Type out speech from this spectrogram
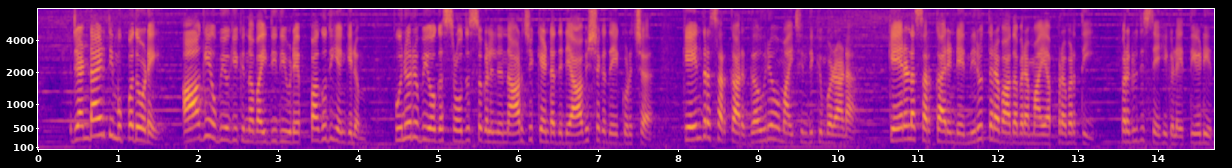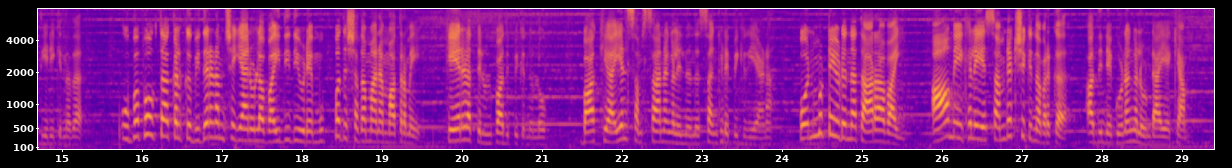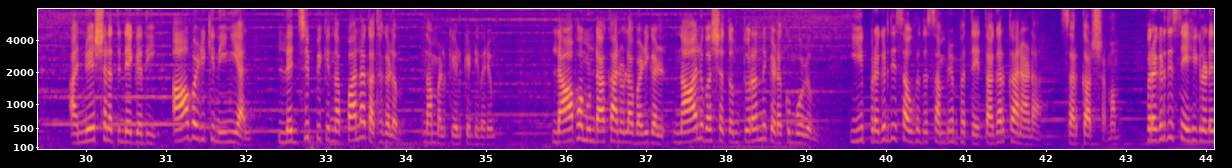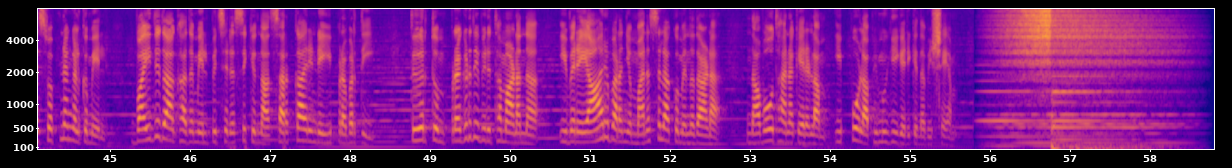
രണ്ടായിരത്തി മുപ്പതോടെ ആകെ ഉപയോഗിക്കുന്ന വൈദ്യുതിയുടെ പകുതിയെങ്കിലും പുനരുപയോഗ സ്രോതസ്സുകളിൽ നിന്ന് ആർജിക്കേണ്ടതിന്റെ ആവശ്യകതയെക്കുറിച്ച് കേന്ദ്ര സർക്കാർ ഗൗരവമായി ചിന്തിക്കുമ്പോഴാണ് കേരള സർക്കാരിന്റെ നിരുത്തരവാദപരമായ പ്രവൃത്തി പ്രകൃതി സ്നേഹികളെ തേടിയെത്തിയിരിക്കുന്നത്. ഉപഭോക്താക്കൾക്ക് വിതരണം ചെയ്യാനുള്ള വൈദ്യുതിയുടെ മുപ്പത് ശതമാനം മാത്രമേ കേരളത്തിൽ ഉൽപ്പാദിപ്പിക്കുന്നുള്ളൂ. ബാക്കി അയൽ സംസ്ഥാനങ്ങളിൽ നിന്ന് സംഘടിപ്പിക്കുകയാണ്. പൊന്മുട്ടയിടുന്ന താറാവായി ആ മേഖലയെ സംരക്ഷിക്കുന്നവർക്ക് അതിന്റെ ഗുണങ്ങൾ ഉണ്ടായേക്കാം. അന്വേഷണത്തിന്റെ ഗതി ആ വഴിക്ക് നീങ്ങിയാൽ ലജ്ജിപ്പിക്കുന്ന പല കഥകളും നമ്മൾ കേൾക്കേണ്ടി വരും. ലാഭമുണ്ടാക്കാനുള്ള വഴികൾ നാലു വശത്തും തുറന്നു കിടക്കുമ്പോഴും ഈ പ്രകൃതി സൗഹൃദ സംരംഭത്തെ തകർക്കാനാണ് സർക്കാർ ശ്രമം. പ്രകൃതി സ്നേഹികളുടെ സ്വപ്നങ്ങൾക്ക് മേൽ വൈദ്യുതാഘാതം ഏൽപ്പിച്ച് രസിക്കുന്ന സർക്കാരിന്റെ ഈ പ്രവൃത്തി തീർത്തും പ്രകൃതി വിരുദ്ധമാണെന്ന് ഇവരെ ആര് പറഞ്ഞ് മനസ്സിലാക്കുമെന്നതാണ് നവോത്ഥാന കേരളം ഇപ്പോൾ അഭിമുഖീകരിക്കുന്ന വിഷയം.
